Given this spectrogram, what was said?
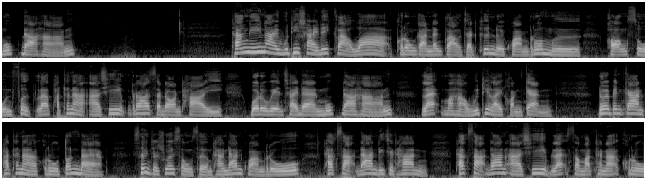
มุกดาหาร ทั้งนี้นายวุฒิชัยได้กล่าวว่า โครงการดังกล่าวจัดขึ้นโดยความร่วมมือของศูนย์ฝึกและพัฒนาอาชีพราษฎรไทย บริเวณชายแดนมุกดาหาร และมหาวิทยาลัยขอนแก่น โดยเป็นการพัฒนาครูต้นแบบ ซึ่งจะช่วยส่งเสริมทางด้านความรู้ ทักษะด้านดิจิทัล ทักษะด้านอาชีพ และสมรรถนะครู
